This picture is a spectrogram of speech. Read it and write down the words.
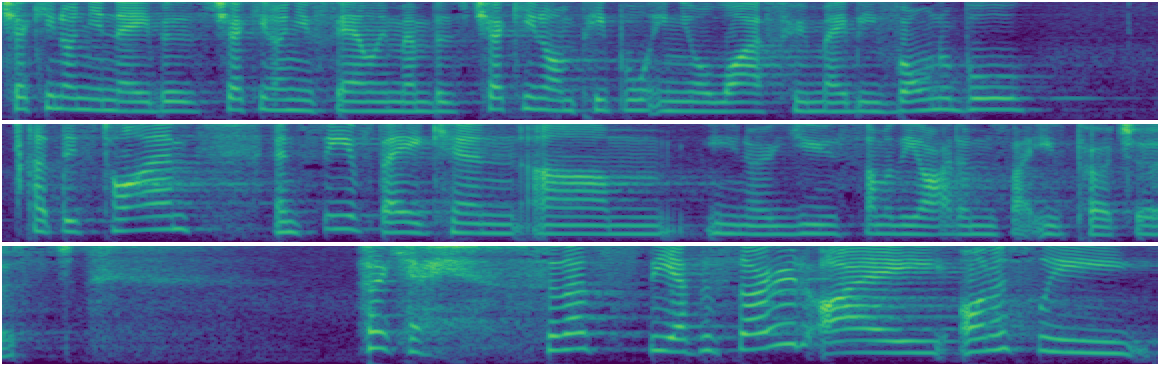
check in on your neighbors, check in on your family members, check in on people in your life who may be vulnerable at this time and see if they can, um, you know, use some of the items that you've purchased. Okay, so that's the episode. I honestly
